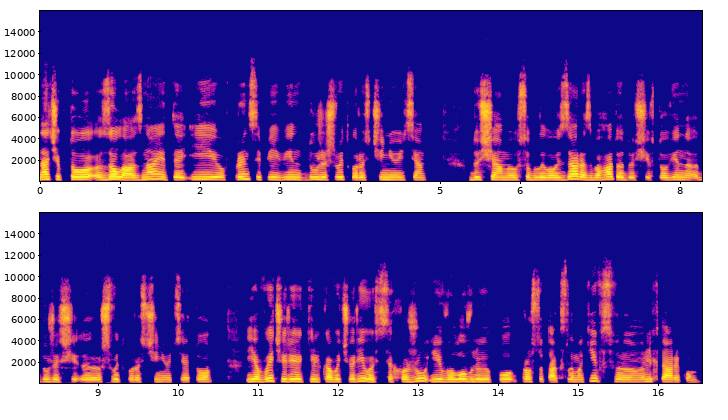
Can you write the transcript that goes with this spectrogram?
начебто, зола, знаєте, і в принципі він дуже швидко розчинюється дощами, особливо ось зараз багато дощів, то він дуже е, швидко розчинюється. То я ввечері кілька вечорів ось це хожу і виловлюю просто так слимаків з е, ліхтариком.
